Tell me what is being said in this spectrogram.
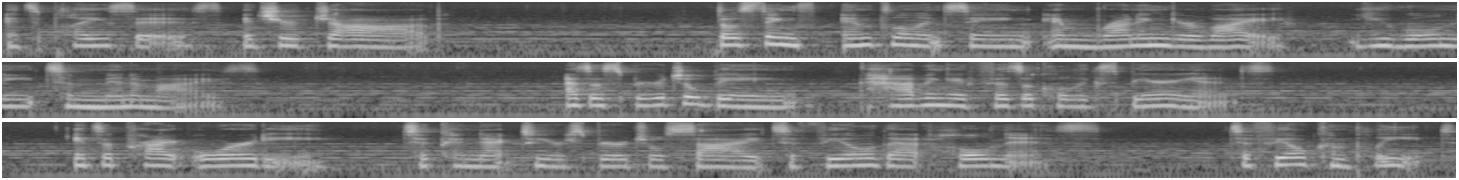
it's places, it's your job. Those things influencing and running your life, you will need to minimize. As a spiritual being, having a physical experience it's a priority to connect to your spiritual side, to feel that wholeness, to feel complete.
